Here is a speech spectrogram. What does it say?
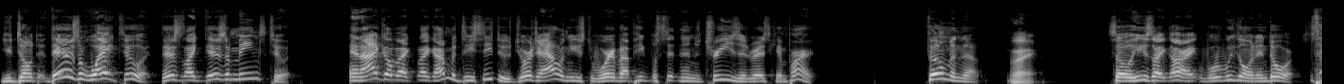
You don't. There's a way to it. There's like there's a means to it. And I go back like I'm a DC dude. George Allen used to worry about people sitting in the trees at Redskin Park, filming them. Right. So he's like, "All right, well, we going indoors."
